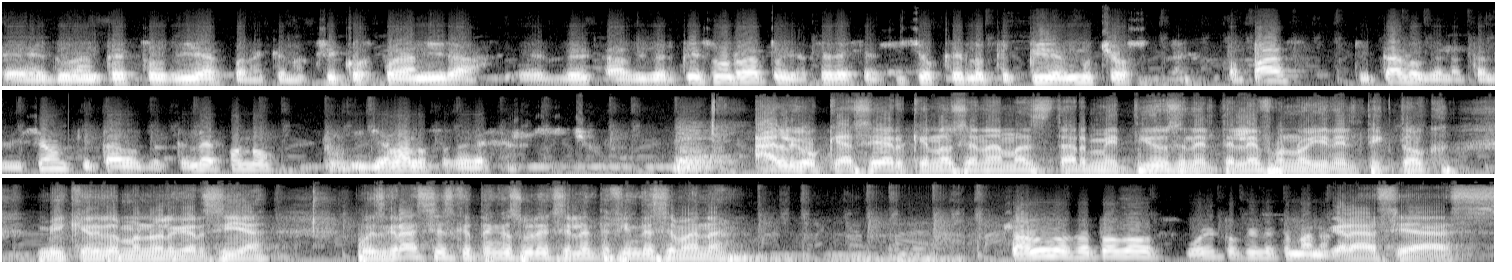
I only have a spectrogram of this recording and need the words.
eh, durante estos días para que los chicos puedan ir a, a divertirse un rato y hacer ejercicio, que es lo que piden muchos papás, quitarlos de la televisión, quitarlos del teléfono y llevarlos a hacer ejercicio. Algo que hacer, que no sea nada más estar metidos en el teléfono y en el TikTok, mi querido Manuel García. Pues gracias, que tengas un excelente fin de semana. Saludos a todos, bonito fin de semana. Gracias.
